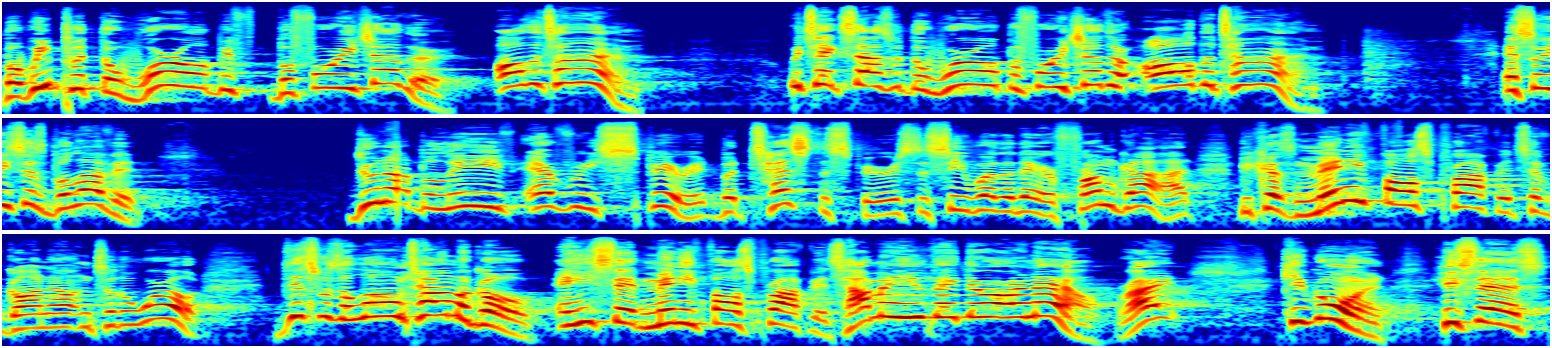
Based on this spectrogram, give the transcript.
But we put the world before each other all the time. We take sides with the world before each other all the time. And so he says, Beloved, do not believe every spirit, but test the spirits to see whether they are from God, because many false prophets have gone out into the world. This was a long time ago, and he said many false prophets. How many do you think there are now, right? Keep going. He says,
